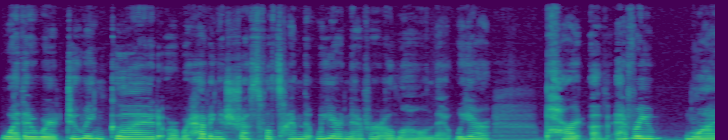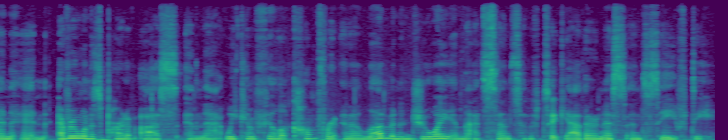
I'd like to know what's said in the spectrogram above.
whether we're doing good or we're having a stressful time, that we are never alone, that we are part of every one and everyone is part of us, and that we can feel a comfort and a love and a joy in that sense of togetherness and safety.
